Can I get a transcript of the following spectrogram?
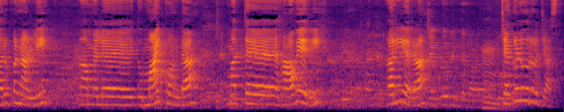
ಹರಪನಹಳ್ಳಿ ಆಮೇಲೆ ಇದು ಮಾಯ್ಕೊಂಡ ಮತ್ತು ಹಾವೇರಿ ಹರಿಹರ ಜಗಳೂರು ಜಾಸ್ತಿ.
